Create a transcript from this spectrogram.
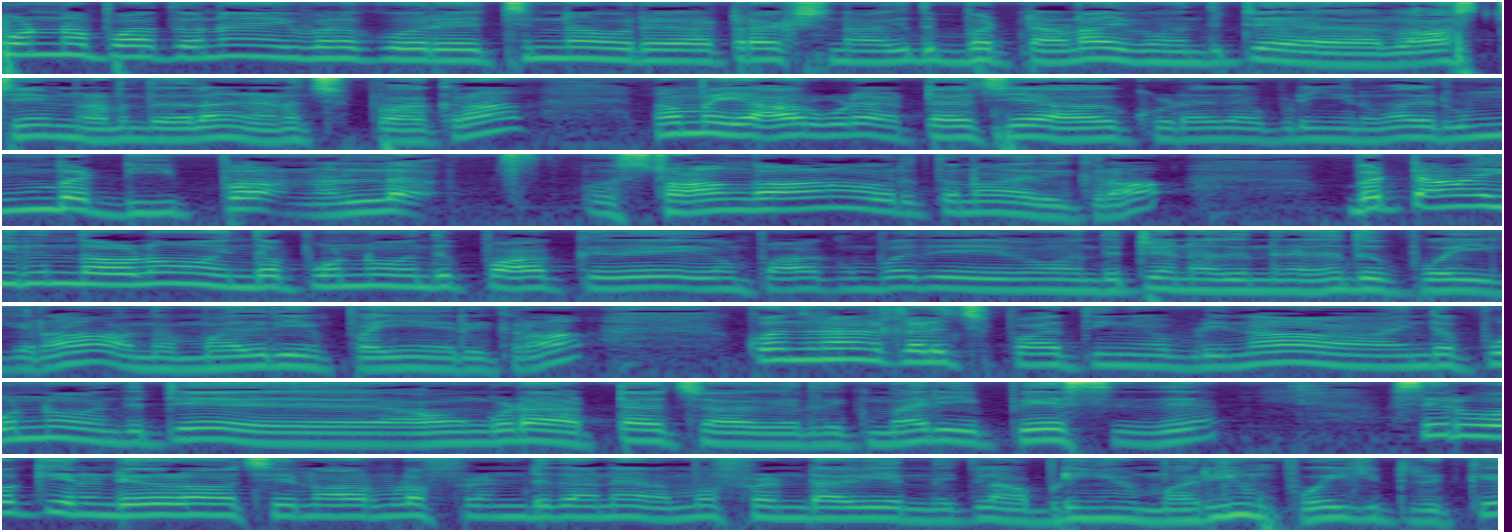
பொண்ணை பார்த்தோன்னே இவனுக்கு ஒரு சின்ன ஒரு அட்ராக்ஷன் ஆகுது. பட் ஆனால் இவன் வந்துட்டு லாஸ்ட் டைம் நடந்ததெல்லாம் நினச்சி பார்க்குறான். நம்ம யார் கூட அட்டாச்சே ஆகக்கூடாது அப்படிங்கிற மாதிரி ரொம்ப டீப்பாக நல்ல ஸ்ட்ராங்கான ஒருத்தனாக இருக்கிறான். பட் ஆனால் இருந்தாலும் இந்த பொண்ணு வந்து பார்க்குது. இவன் பார்க்கும்போது இவன் வந்துட்டு நகர்ந்து நகர்ந்து போய்க்கிறான். அந்த மாதிரி என் பையன் இருக்கிறான். கொஞ்ச நாள் கழித்து பார்த்தீங்க அப்படின்னா இந்த பொண்ணு வந்துட்டு அவங்க கூட அட்டாச் ஆகிறதுக்கு மாதிரி பேசுது. சரி ஓகே ரெண்டு பேரும் சரி நார்மலாக ஃப்ரெண்டு தானே நம்ம ஃப்ரெண்டாகவே இருந்துக்கலாம் அப்படிங்கிற மாதிரியும் போய்கிட்டு இருக்கு.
